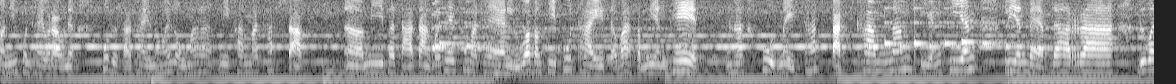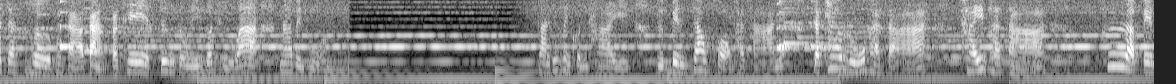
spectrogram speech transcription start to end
อนนี้คนไทยเราเนี่ยพูดภาษาไทยน้อยลงมาก มีคำมาทับศัพท์มีภาษาต่างประเทศเข้ามาแทน หรือว่าบางทีพูดไทยแต่ว่าสำเนียงเทศนะคะพูดไม่ชัดตัดคำน้ำเสียงเพี้ยน เรียนแบบดารา หรือว่าจะเห่อภาษาต่างประเทศ ซึ่งตรงนี้ก็ถือว่าน่าเป็นห่วงการที่เป็นคนไทยหรือเป็นเจ้าของภาษาเนี่ยจะแค่รู้ภาษา ใช้ภาษา เพื่อเป็น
